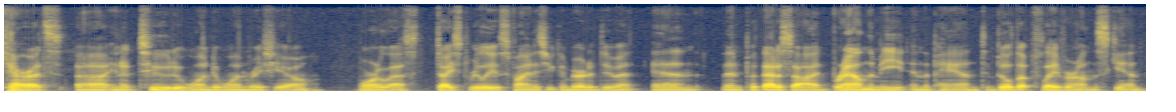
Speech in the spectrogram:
carrots uh, in a two to one to one ratio, more or less, diced really as fine as you can bear to do it, and then put that aside. Brown the meat in the pan to build up flavor on the skin,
